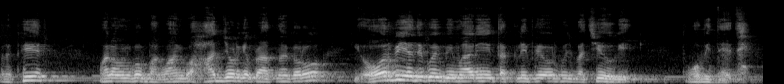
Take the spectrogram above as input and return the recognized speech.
मैंने फिर मला उनको, भगवान को हाथ जोड़ के प्रार्थना करो कि और भी यदि कोई बीमारी, तकलीफ़ और कुछ बची होगी तो वो भी दे दे।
